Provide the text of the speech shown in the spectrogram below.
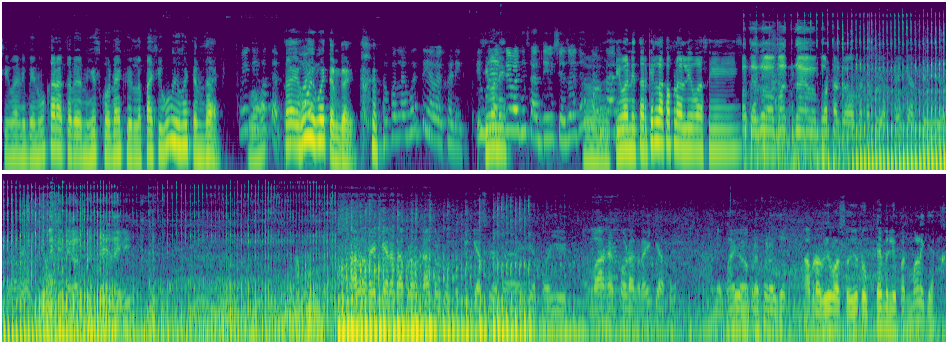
શિવાની બેન ઉકારા કરે ને હિસકો નાખ્યો એટલે પાછી ઊભી હોય તેમ જાય. શિવાની તાર કેટલા કપડા લેવા છે? તો અત્યારે આપણે ગયા છે અને એ તો એ વાહે થોડાક રહી ગયા છે. અને ભાઈઓ આપણે થોડો જો આપણા વ્યુઅર્સો યુટ્યુબ ફેમિલી પણ મળી ગયા.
